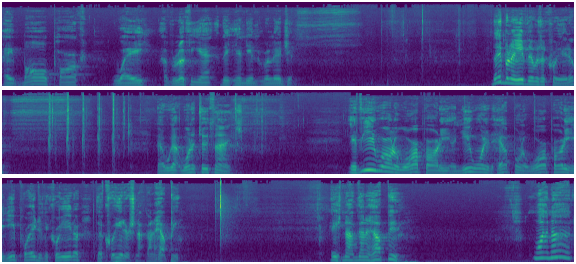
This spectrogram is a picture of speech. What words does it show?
a ballpark way of looking at the Indian religion. They believe there was a creator. Now, we got one or two things. If you were on a war party and you wanted help on a war party and you prayed to the Creator, the Creator's not going to help you. He's not going to help you. Why not?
